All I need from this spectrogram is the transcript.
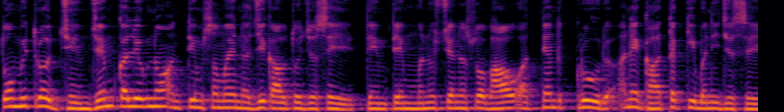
તો મિત્રો, જેમ જેમ કલયુગનો અંતિમ સમય નજીક આવતો જશે, તેમ તેમ મનુષ્યનો સ્વભાવ અત્યંત ક્રૂર અને ઘાતકી બની જશે.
